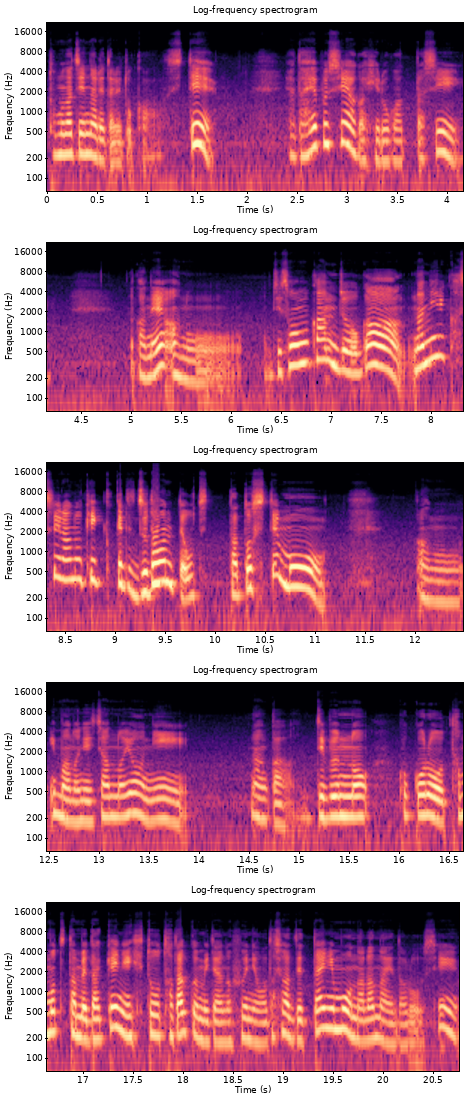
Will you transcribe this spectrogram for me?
友達になれたりとかしていやだいぶ視野が広がったしなんかねあの自尊感情が何かしらのきっかけでズドンって落ちたとしてもあの今の兄ちゃんのようになんか自分の心を保つためだけに人を叩くみたいな風には私は絶対にもうならないだろうし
